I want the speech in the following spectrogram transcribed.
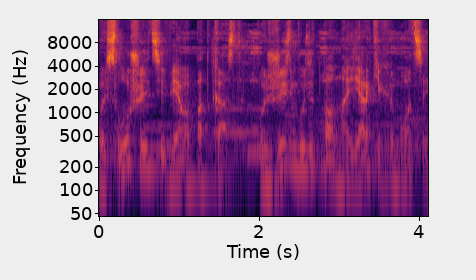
Вы слушаете Вема подкаст. Пусть жизнь будет полна ярких эмоций.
